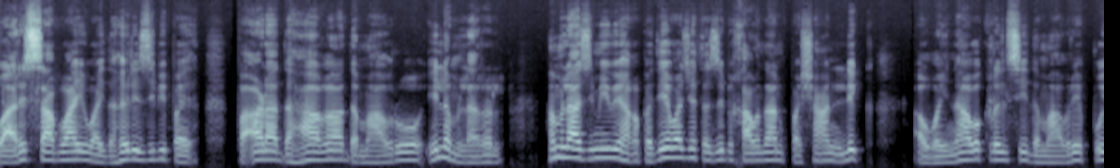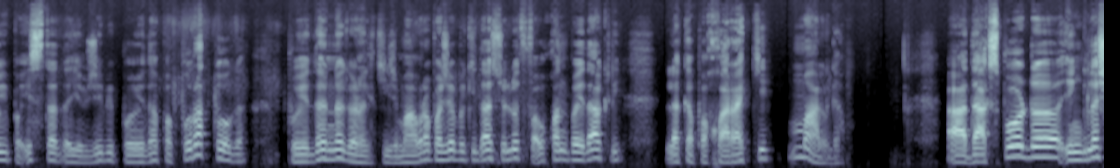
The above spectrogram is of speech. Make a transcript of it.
وارث صاحب وايي، وايي د هرې ژبې په په اړه د هغه د محاورو علم لرل هم لازمي وي، هغه په دې وجه ته ژبې خاوندان په شان لیک او وینا وکړل شي، د محاورې پوهي په ایسته د یو ژبې پوهېده په پوره توګه پوهېده نه ګڼل کېږي، محاوره په ژبه کې داسې لطف او خوند پیدا کړي لکه په خوراک کې مالګه. د اکسفورډ انګلیش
